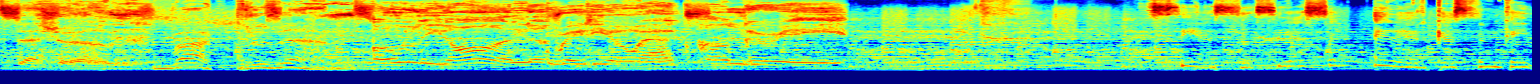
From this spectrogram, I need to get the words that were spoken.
Midnight Session. Back presents. Only on Radio X Hungary. Sziasztok, sziasztok! Elérkeztünk egy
